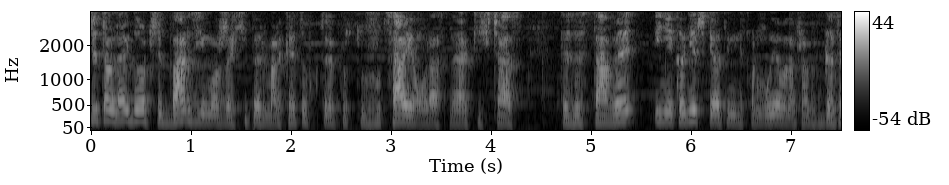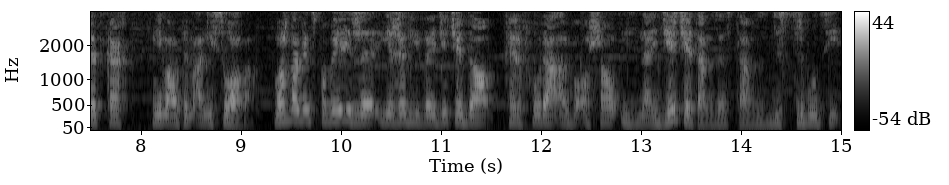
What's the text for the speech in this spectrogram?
czy to Lego, czy bardziej może hipermarketów, które po prostu rzucają raz na jakiś czas te zestawy i niekoniecznie o tym informują, bo na przykład w gazetkach nie ma o tym ani słowa. Można więc powiedzieć, że jeżeli wejdziecie do Carrefoura albo Auchan i znajdziecie tam zestaw z dystrybucji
